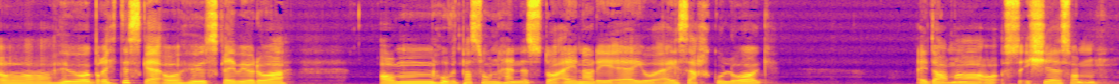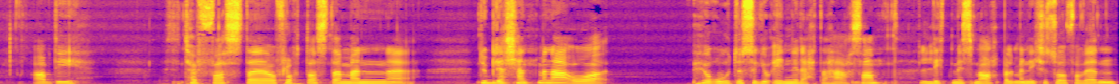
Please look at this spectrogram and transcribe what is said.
Og hun er også britisk, og hun skriver jo da om hovedpersonen hennes, da. En av de er jo ei som er arkeolog. Ei dame og ikke sånn av de tøffeste og flotteste, men eh, du blir kjent med henne, og hun roter seg jo inn i dette her, sant. Litt Miss Marple, men ikke så forveden.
